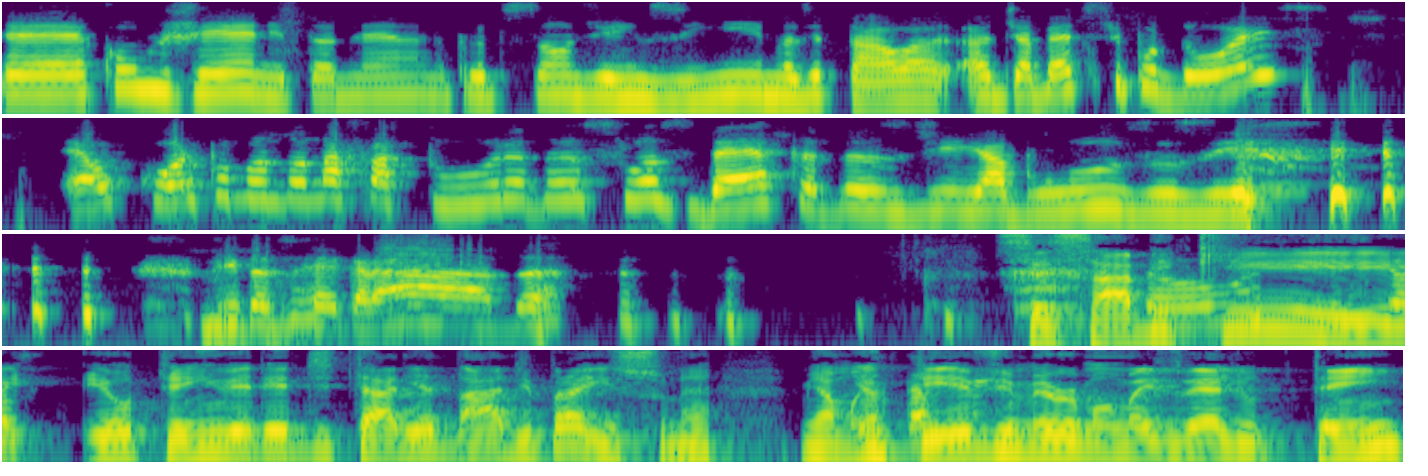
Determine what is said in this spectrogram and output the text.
é, congênita, né, na produção de enzimas e tal. A, a, diabetes tipo 2 é o corpo mandando a fatura das suas décadas de abusos e vida desregrada. Você sabe então, que eu... eu tenho hereditariedade para isso, né? Minha mãe teve, meu irmão mais velho tem,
